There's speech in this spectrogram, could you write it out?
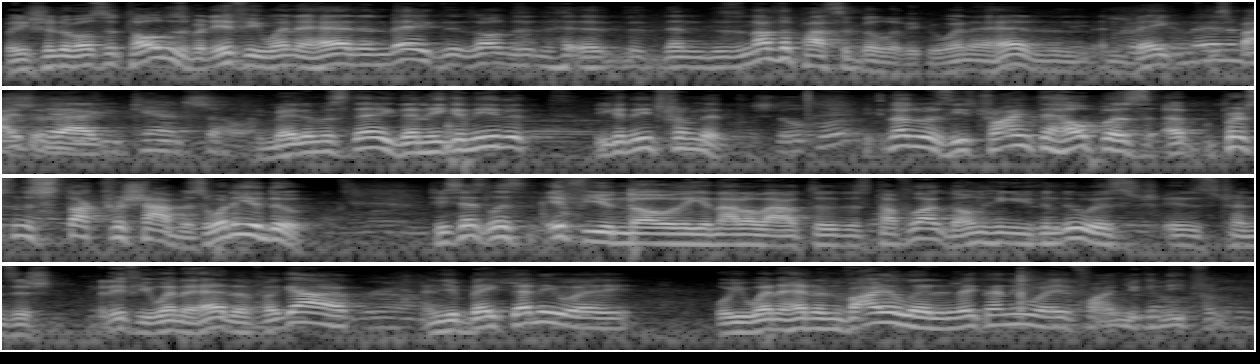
but he should have also told us. But if he went ahead and baked, there's all, then there's another possibility. If he went ahead and, and baked, made a despite the mistake, you fact can't sell he made a mistake, then he can eat it. He can eat from it. Still good? In other words, he's trying to help us. A person is stuck for Shabbos. What do you do? So he says, listen, if you know that you're not allowed to, this tough luck. The only thing you can do is, is transition. But if you went ahead and forgot, and you baked anyway, or you went ahead and violated, baked anyway, fine, you can eat from it.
